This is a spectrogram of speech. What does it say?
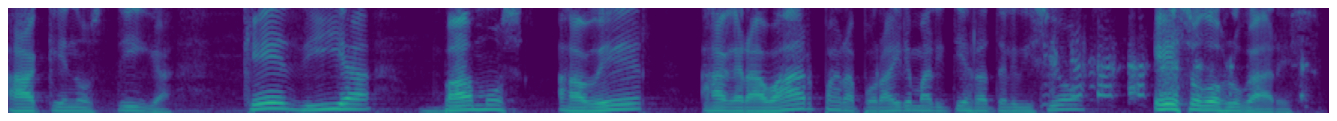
a que nos diga qué día vamos a ver, a grabar para Por Aire, Mar y Tierra Televisión esos dos lugares.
